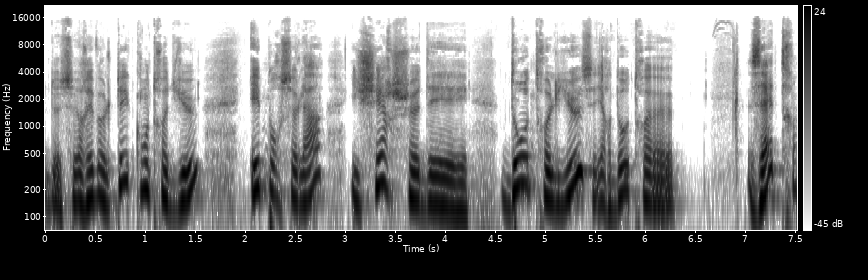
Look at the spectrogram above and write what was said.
de, se révolter contre Dieu, et pour cela, ils cherchent des d'autres lieux, c'est-à-dire d'autres euh, êtres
